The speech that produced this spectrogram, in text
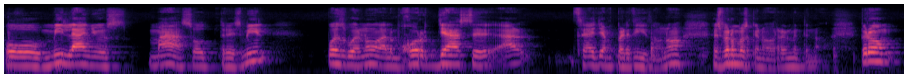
o 1000 años más o 3000, pues bueno, a lo mejor ya se, se hayan perdido, ¿no? Esperemos que no, realmente no. Pero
